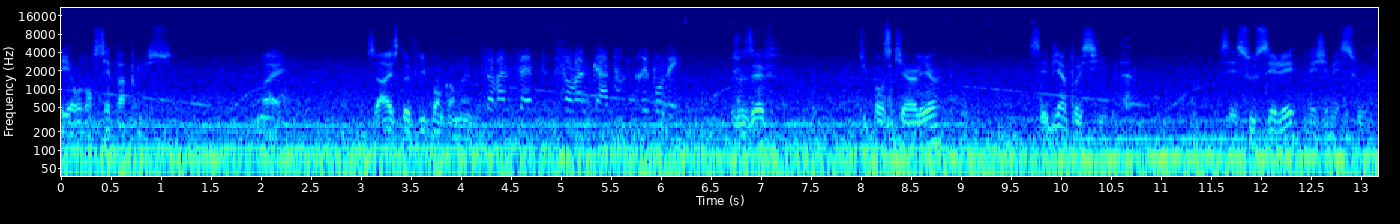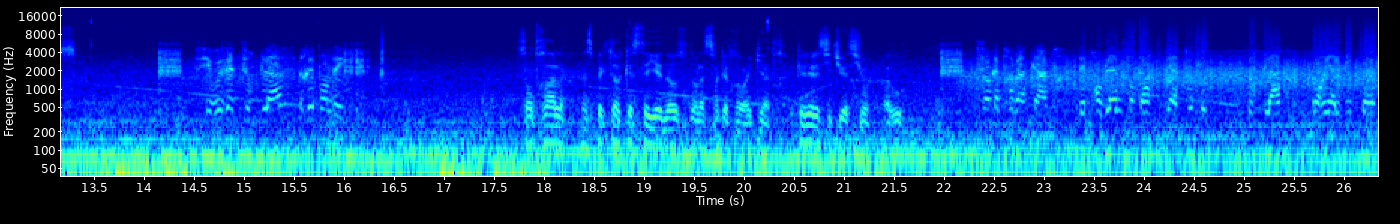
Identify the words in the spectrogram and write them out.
Et on n'en sait pas plus. Ouais. Ça reste flippant quand même. 127, 124, répondez. Joseph, tu penses qu'il y a un lien? C'est bien possible. C'est sous scellé, mais j'ai mes sources. Si vous êtes sur place. Centrale, inspecteur Castellanos dans la 184. Quelle est la situation? À vous 184. Des problèmes sont constatés à toutes les sur place. Boreal Beacon.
